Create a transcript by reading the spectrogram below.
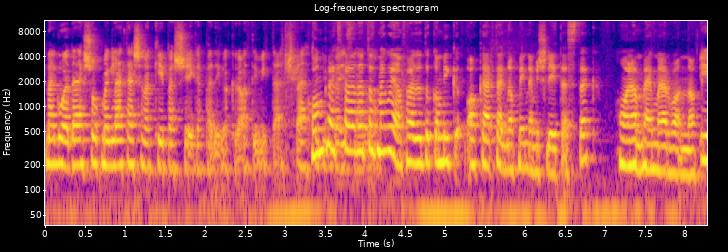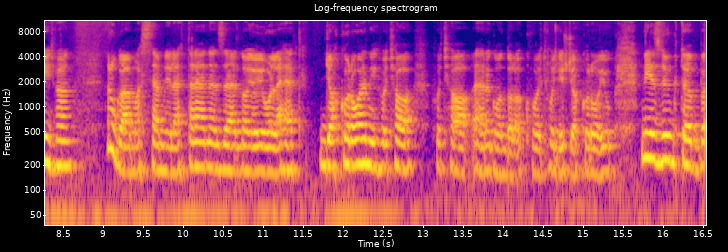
megoldások meglátásának képessége pedig a kreativitás. Tehát, komplex feladatok meg olyan feladatok, amik akár tegnap még nem is léteztek, holnap meg már vannak. Így van. Rugalmas szemlélet, talán ezzel nagyon jól lehet gyakorolni, hogyha, hogyha erre gondolok, hogy hogy is gyakoroljuk. Nézzünk több,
